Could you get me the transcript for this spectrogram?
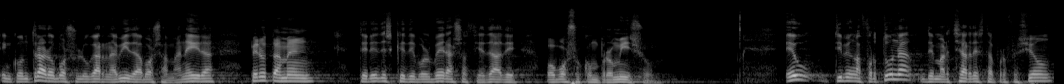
encontrar o voso lugar na vida a vosa maneira, pero tamén teredes que devolver á sociedade o voso compromiso Eu tive a fortuna de marchar desta profesión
